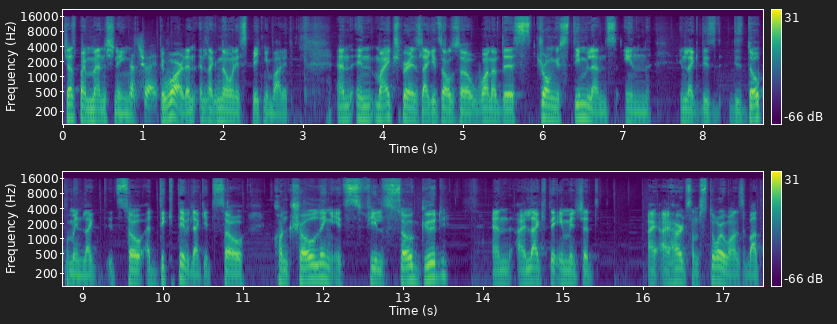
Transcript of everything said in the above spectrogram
just by mentioning That's right. the word, and, and like no one is speaking about it. And in my experience, like it's also one of the strongest stimulants in in like this this dopamine like it's so addictive like it's so controlling it feels so good. And i like the image that I, I heard some story once about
